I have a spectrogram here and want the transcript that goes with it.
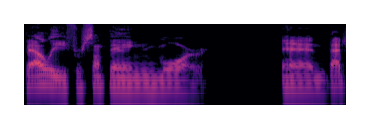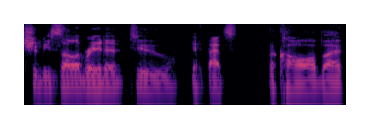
belly for something more. And that should be celebrated too, if that's the call. But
